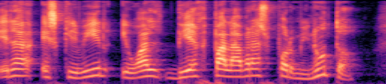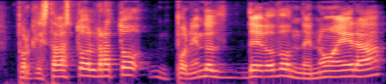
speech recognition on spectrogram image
era escribir igual 10 palabras por minuto. Porque estabas todo el rato poniendo el dedo donde no era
